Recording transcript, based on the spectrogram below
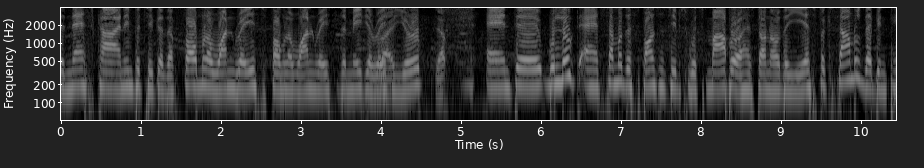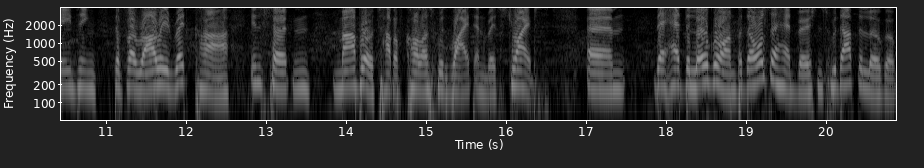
the NASCAR and in particular the Formula One race. Formula One race is a major race Right. in Europe. Yep. And uh, we looked at some of the sponsorships which Marlboro has done over the years. For example, they've been painting the Ferrari red car in certain Marlboro type of colors with white and red stripes. Um, they had the logo on, but they also had versions without the logo.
